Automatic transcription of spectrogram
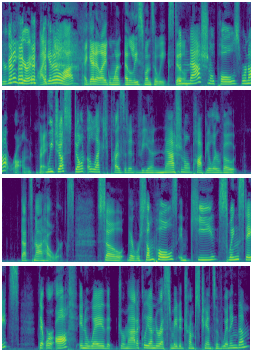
you're gonna hear it. I get it a lot. I get it like one at least once a week still. The national polls were not wrong. Right. We just don't elect president via national popular vote. That's not how it works. So there were some polls in key swing states that were off in a way that dramatically underestimated Trump's chance of winning them,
